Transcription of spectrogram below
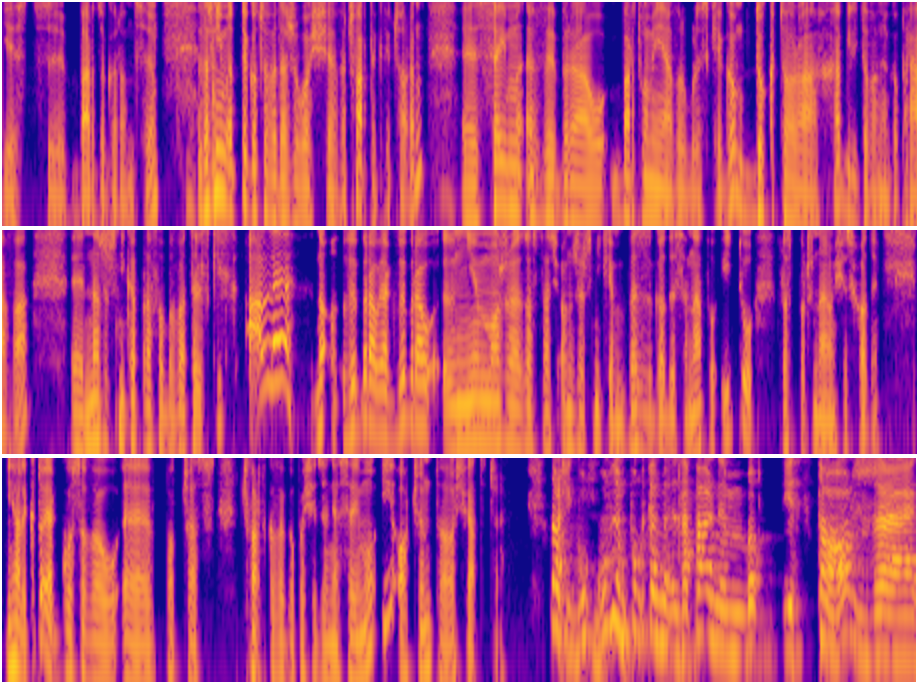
jest y, bardzo gorący. Zacznijmy od tego, co wydarzyło się we czwartek wieczorem. E, Sejm wybrał Bartłomieja Wróblewskiego, doktora habilitowanego prawa, e, na rzecznika praw obywatelskich, ale no, wybrał jak wybrał, nie może zostać on rzecznikiem bez zgody Senatu i tu rozpoczynają się schody. Michale, kto jak głosował podczas czwartkowego posiedzenia Sejmu i o czym to świadczy? No właśnie, głównym punktem zapalnym jest to, że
